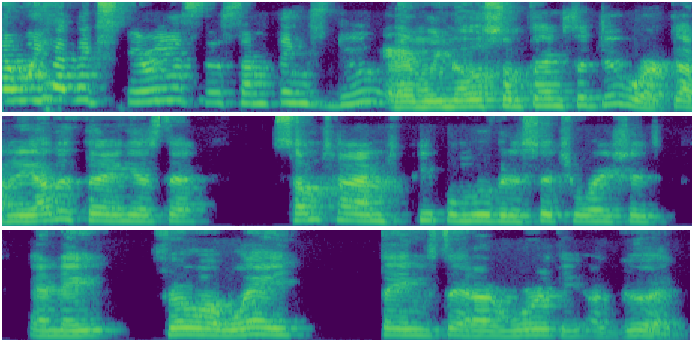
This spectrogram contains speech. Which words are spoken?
And we have experience that some things do. and we know some things that do work. I mean, the other thing is that sometimes people move into situations and they throw away things that are worthy or good.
